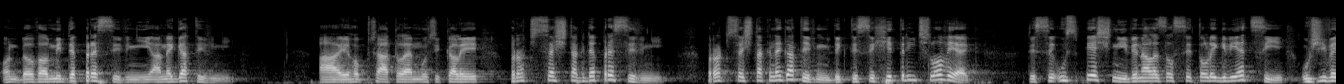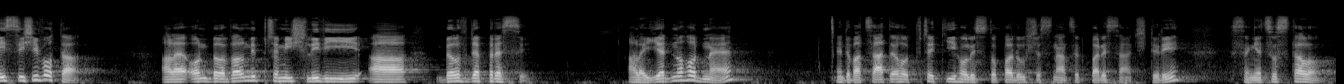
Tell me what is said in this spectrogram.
on byl velmi depresivní a negativní. A jeho přátelé mu říkali, proč seš tak depresivní? Proč seš tak negativní? Když ty jsi chytrý člověk, ty jsi úspěšný, vynalezl si tolik věcí, užívej si života. Ale on byl velmi přemýšlivý a byl v depresi. Ale jednoho dne 23. listopadu 1654 se něco stalo.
